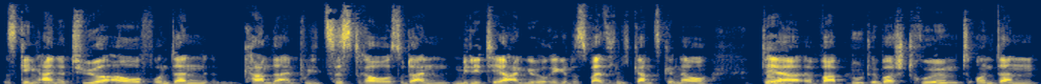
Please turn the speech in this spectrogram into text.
es ging eine Tür auf und dann kam da ein Polizist raus oder ein Militärangehöriger, das weiß ich nicht ganz genau. Der mhm. war blutüberströmt und dann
